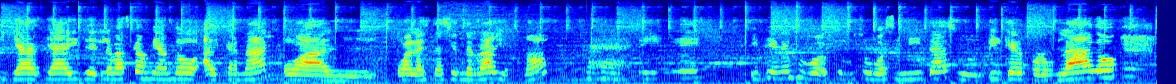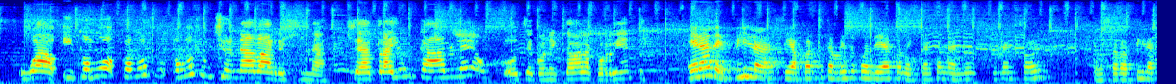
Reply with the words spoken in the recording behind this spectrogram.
y ya, ya ahí le vas cambiando al canal o, al, o a la estación de radio, ¿no? Sí, y tiene su, su, su bocinita, su speaker por un lado. Wow, ¿y cómo, cómo, cómo funcionaba Regina? O sea, ¿trae un cable o, o se conectaba a la corriente? Era de pilas y aparte también se podía conectar con la luz del sol. Usaba pilas.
